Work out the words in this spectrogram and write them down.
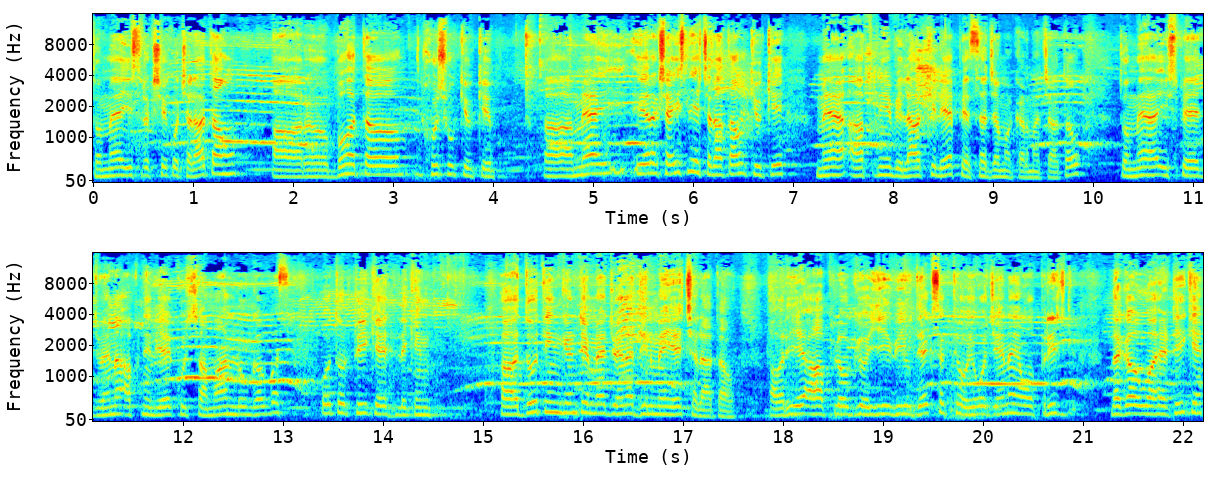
तो मैं इस रक्षे को चलाता हूँ और बहुत खुश हूँ क्योंकि मैं ये रक्षा इसलिए चलाता हूँ क्योंकि मैं अपने विलाग के लिए पैसा जमा करना चाहता हूँ। तो मैं इस पर जो है ना, अपने लिए कुछ सामान लूँगा, बस, वो तो ठीक है, लेकिन दो तीन घंटे मैं जो है ना दिन में ये चलाता हूँ। और ये आप लोग ये व्यू देख सकते हो, वो जो है ना वो फ्रिज लगा हुआ है, ठीक है?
